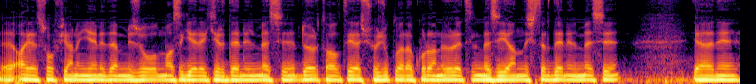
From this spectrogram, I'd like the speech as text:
e, Ayasofya'nın yeniden müze olması gerekir denilmesi, 4-6 yaş çocuklara Kur'an öğretilmesi yanlıştır denilmesi, yani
